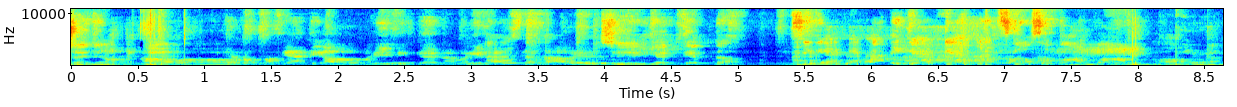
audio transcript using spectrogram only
sa inyo? Ako. Si ate ka, mahilig ka na. Mahilas ka tao yun. Si Get Get na. Sige, get, ate, get, get. Let's go sa bomb bomb. Alright.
